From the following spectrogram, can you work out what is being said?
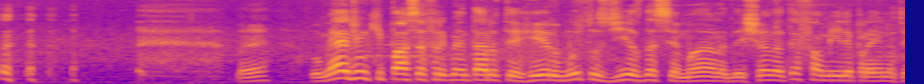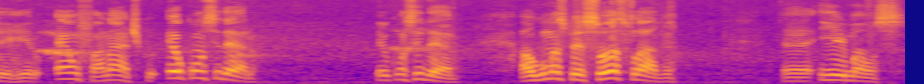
né? O médium que passa a frequentar o terreiro muitos dias da semana, deixando até família para ir no terreiro, é um fanático? Eu considero. Eu considero. Algumas pessoas, Flávia, é, e irmãos,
